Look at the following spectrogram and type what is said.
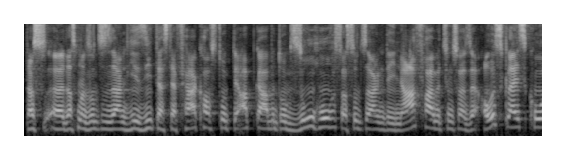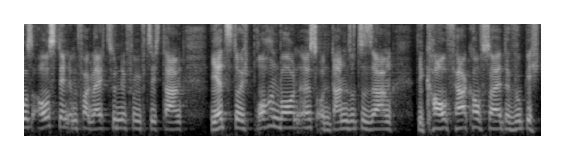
dass, äh, dass man sozusagen hier sieht, dass der Verkaufsdruck, der Abgabedruck so hoch ist, dass sozusagen die Nachfrage bzw. Ausgleichskurs aus den im Vergleich zu den 50 Tagen jetzt durchbrochen worden ist und dann sozusagen die Kauf Verkaufsseite wirklich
